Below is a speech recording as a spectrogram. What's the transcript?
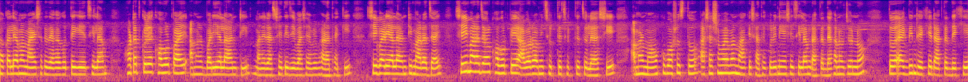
সকালে আমার মায়ের সাথে দেখা করতে গিয়েছিলাম। হঠাৎ করে খবর পাই আমার বাড়িওয়ালা আন্টি মানে রাজশাহীতে যে বাসায় আমি ভাড়া থাকি, সেই বাড়িওয়ালা আন্টি মারা যায়। সেই মারা যাওয়ার খবর পেয়ে আবারও আমি ছুটতে ছুটতে চলে আসি। আমার মাও খুব অসুস্থ। আসার সময় আমার মাকে সাথে করে নিয়ে এসেছিলাম ডাক্তার দেখানোর জন্য। তো একদিন রেখে ডাক্তার দেখিয়ে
